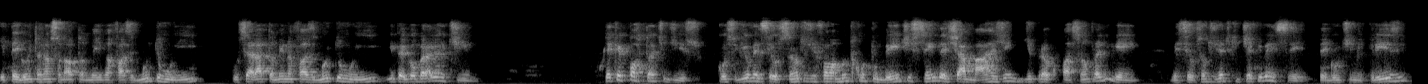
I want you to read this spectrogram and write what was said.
e pegou o Internacional também numa fase muito ruim, o Ceará também numa fase muito ruim, e pegou o Bragantino. O que é, que é importante disso? Conseguiu vencer o Santos de forma muito contundente, sem deixar margem de preocupação para ninguém. Venceu o Santos do jeito que tinha que vencer. Pegou um time em crise,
